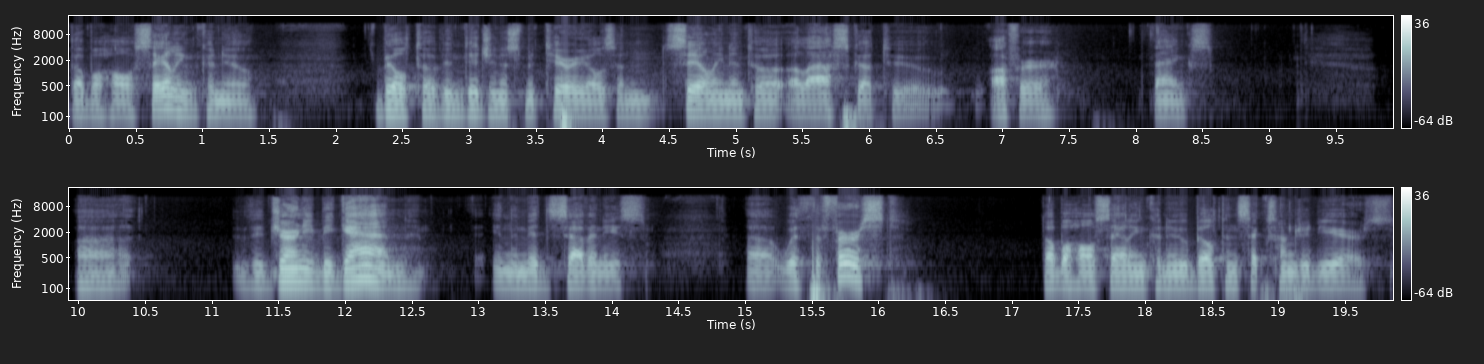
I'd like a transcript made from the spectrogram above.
double hull sailing canoe built of indigenous materials and sailing into Alaska to offer thanks. Uh, the journey began in the mid 70s uh, with the first double hull sailing canoe built in 600 years.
